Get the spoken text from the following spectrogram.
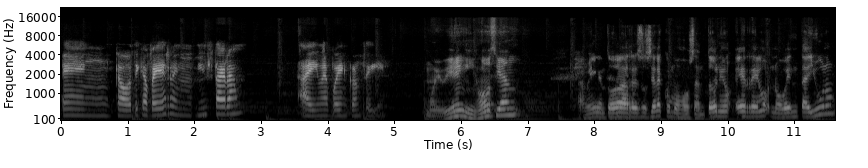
En Caótica PR en Instagram. Ahí me pueden conseguir. Muy bien, y Josian. A mí en todas las redes sociales como José Antonio RO91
